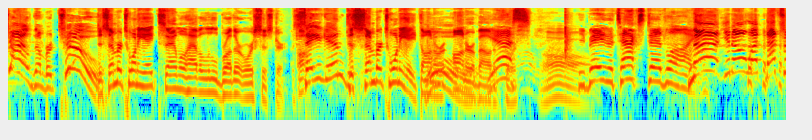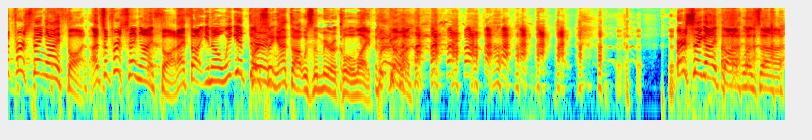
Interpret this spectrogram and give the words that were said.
Child number two. December 28th, Sam will have a little brother or sister. Say again. Oh, December 28th, on or, on or about, Yes. of course. Oh. He made the tax deadline. Nah, you know what? That's the first thing I thought. That's the first thing I thought. I thought, you know, we get there. First thing I thought was the miracle of life. But go on. First thing I thought was uh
